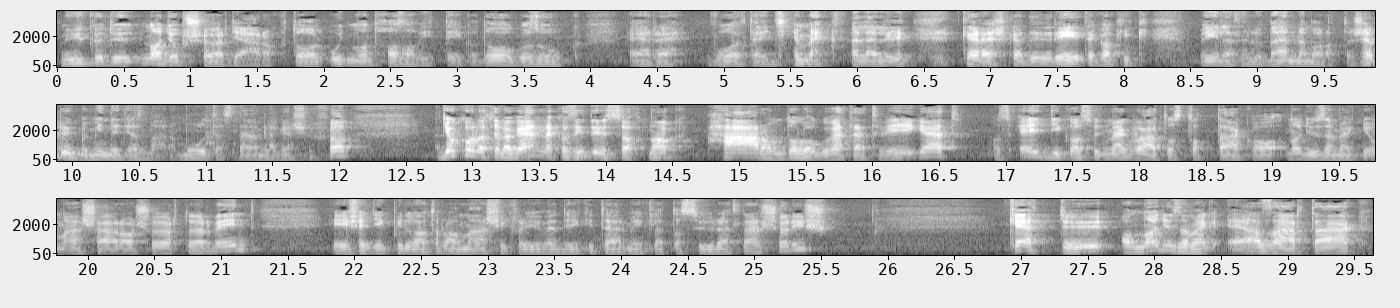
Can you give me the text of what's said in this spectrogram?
működő nagyobb sörgyáraktól, úgymond hazavitték a dolgozók, erre volt egy megfelelő kereskedő réteg, akik véletlenül benne maradt a zsebükben, mindegy, ez már a múlt, ezt nem emlegessük fel. Gyakorlatilag ennek az időszaknak három dolog vetett véget. Az egyik az, hogy megváltoztatták a nagyüzemek nyomására a sörtörvényt, és egyik pillanatra a másikra jövedéki termék lett a szűretlen sör is. Kettő, a nagyüzemek elzárták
